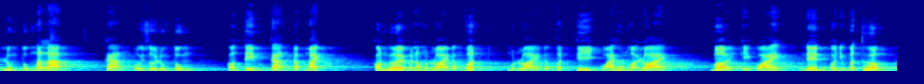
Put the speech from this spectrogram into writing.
Lúng túng mà làm. Càng bối rối lúng túng, Con tim càng đập mạnh. Con người vẫn là một loài động vật, Một loài động vật kỳ quái hơn mọi loài. Bởi kỳ quái nên có những bất thường,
